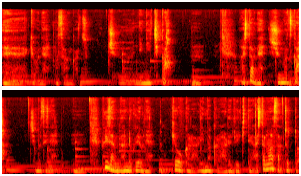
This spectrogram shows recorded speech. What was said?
えー、今日はね、まあ、3月12日か。うん。明日はね週末か。週末ですね。うん。富士山の南麓ではね今日から今からあれできて明日の朝ちょっと、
